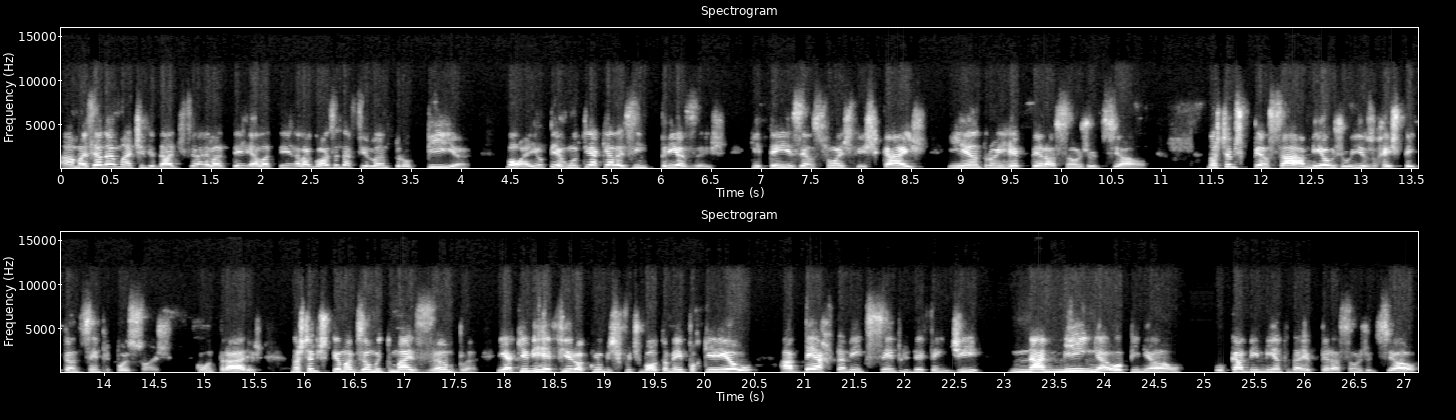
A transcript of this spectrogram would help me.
Ah, mas ela é uma atividade, ela, tem, ela, tem, ela goza da filantropia. Bom, aí eu pergunto: e aquelas empresas que têm isenções fiscais e entram em recuperação judicial? Nós temos que pensar, a meu juízo, respeitando sempre posições contrárias, nós temos que ter uma visão muito mais ampla. E aqui me refiro a clubes de futebol também, porque eu abertamente sempre defendi, na minha opinião, o cabimento da recuperação judicial,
